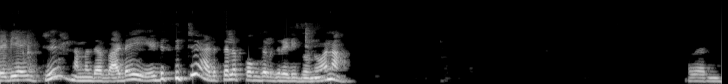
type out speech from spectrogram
ரெடி ஆயிட்டு நம்ம இந்த வடையை எடுத்துட்டு அடுத்தல பொங்கலுக்கு ரெடி பண்ணுவோம்னா பாருங்க.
